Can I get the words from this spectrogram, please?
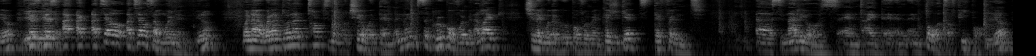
You know, Yeah, because yeah. I, I, I tell I tell some women, you know, when I when I when I talk to them or chill with them, and then it's a group of women. I like chilling with a group of women because you get different uh, scenarios and I and, and thoughts of people. You know,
